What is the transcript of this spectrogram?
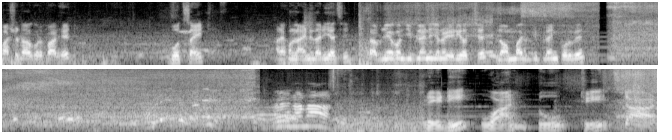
পাঁচশো টাকা করে পার হেড বোথ সাইড আর এখন লাইনে দাঁড়িয়ে আছি। আপনি এখন জিপ লাইনের জন্য রেডি হচ্ছে। লম্বা জিপ লাইন করবে ready one two three start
